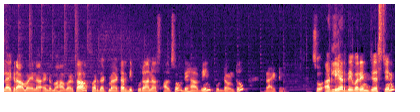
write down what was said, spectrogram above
like ramayana and mahabharata for that matter the puranas also they have been put down to writing. So earlier they were in just in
